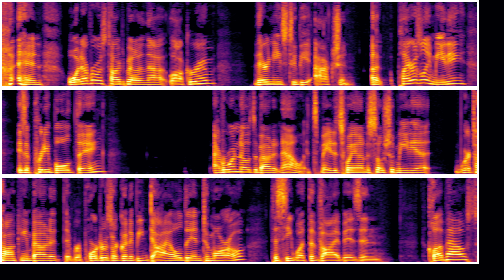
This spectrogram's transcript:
and whatever was talked about in that locker room, there needs to be action. A players only meeting is a pretty bold thing. Everyone knows about it now. It's made its way onto social media. We're talking about it. The reporters are going to be dialed in tomorrow to see what the vibe is in the clubhouse,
